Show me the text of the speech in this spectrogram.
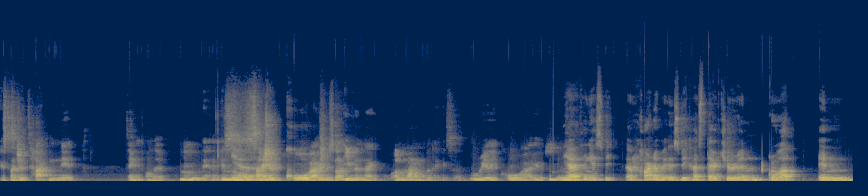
it's such a tight knit thing for them, Mm. and it's Yeah, such I- a core value. It's not even like among, but like it's a really core values. Yeah, I think it's be- a part of it is because their children grow up in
